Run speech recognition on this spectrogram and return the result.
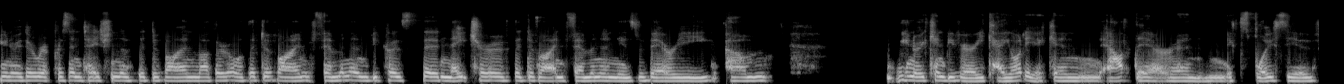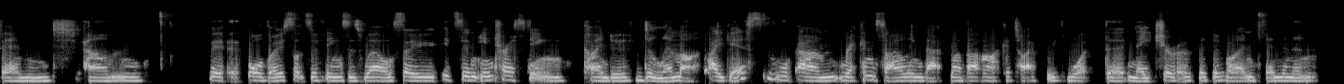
you know the representation of the divine mother or the divine feminine because the nature of the divine feminine is very um, you know can be very chaotic and out there and explosive and um, all those sorts of things as well. So it's an interesting kind of dilemma, I guess, um, reconciling that mother archetype with what the nature of the divine feminine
